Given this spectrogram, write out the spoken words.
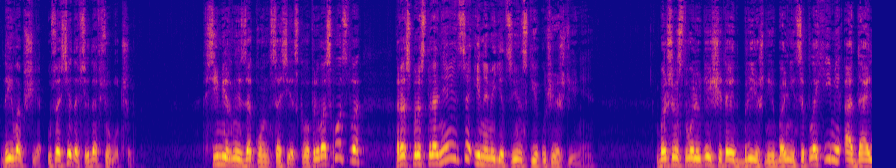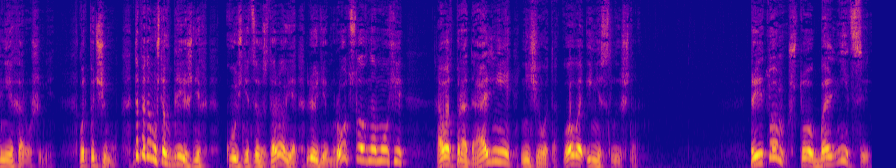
Да и вообще, у соседа всегда все лучше. Всемирный закон соседского превосходства распространяется и на медицинские учреждения. Большинство людей считает ближние больницы плохими, а дальние хорошими. Вот почему? Да потому что в ближних кузницах здоровья люди мрут, словно мухи, а вот про дальние ничего такого и не слышно. При том, что больницы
